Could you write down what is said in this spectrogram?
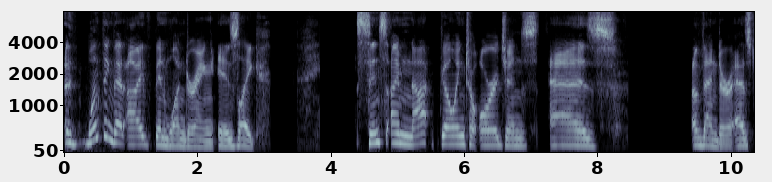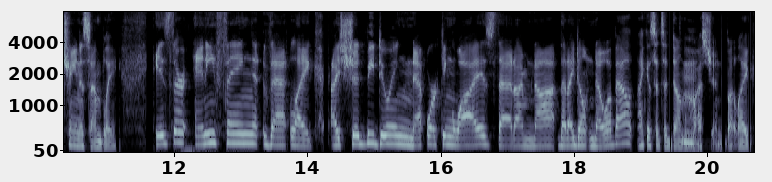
uh, one thing that I've been wondering is like, since I'm not going to Origins as a vendor as chain assembly. Is there anything that like i should be doing networking wise that i'm not that i don't know about? I guess it's a dumb mm. question but like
